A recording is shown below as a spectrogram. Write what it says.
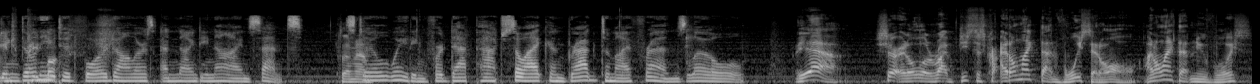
Railroading Piedmont. donated $4.99. So, ma'am. Still waiting for dat patch so I can brag to my friends lol. Yeah, sure, it'll arrive. Jesus Christ, I don't like that voice at all. I don't like that new voice.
